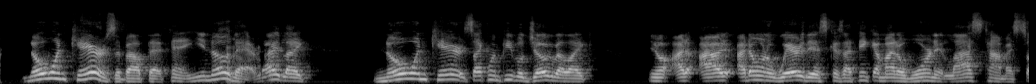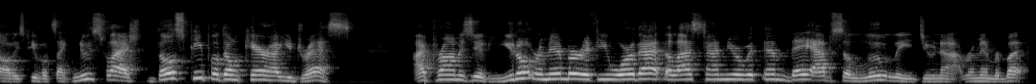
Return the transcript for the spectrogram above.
no one cares about that thing. You know that, right? Like no one cares. It's like when people joke about like, you know, I I, I don't want to wear this because I think I might have worn it last time I saw these people. It's like newsflash, those people don't care how you dress. I promise you, if you don't remember if you wore that the last time you were with them, they absolutely do not remember. But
